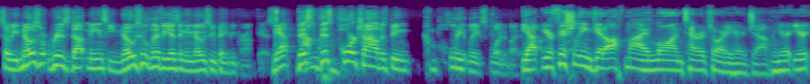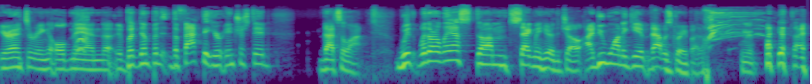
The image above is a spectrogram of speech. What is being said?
so he knows what rizzed up means. He knows who Livvy is, and he knows who Baby Gronk is. Yep. This I'm, this poor child is being completely exploited by. You. Yep. Father. You're officially in get off my lawn territory here, Joe. You're you're you're entering old man. Uh, but but the fact that you're interested that's a lot. With with our last um, segment here, the Joe, I do want to give. That was great, by the way. I,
